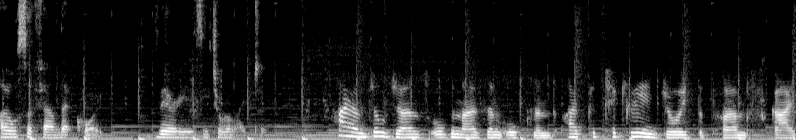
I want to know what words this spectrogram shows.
I also found that quote very easy to relate to. Hi, I'm Jill Jones, organiser in Auckland. I particularly enjoyed the poem Sky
